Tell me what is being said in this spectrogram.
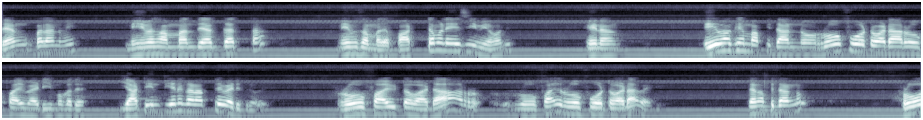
දැන් බලන්න මේ. මෙහෙම සම්බන්ධයක් ගත්තා. මෙහෙම සම්බන්ධ පට්ටම ලේසි මේ වගේ එහෙනම් ඒ වගේම අපි දන්නවා රෝ 4ට වඩා රෝ 5 වැඩි. මොකද යටින් තියෙන ඝනත්වය වැඩි ද්‍රවය රෝ 5ට වඩා රෝ 5 රෝ 4ට වඩා වැඩි. දැන් අපි දන්නවා රෝ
